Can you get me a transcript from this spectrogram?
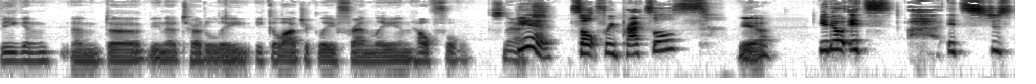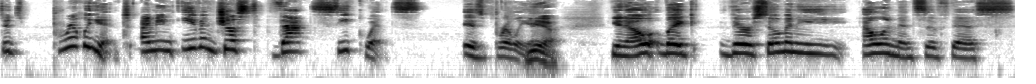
vegan and uh you know totally ecologically friendly and helpful snacks yeah, salt free pretzels. yeah you know it's it's just it's brilliant i mean even just that sequence is brilliant yeah you know like there are so many elements of this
